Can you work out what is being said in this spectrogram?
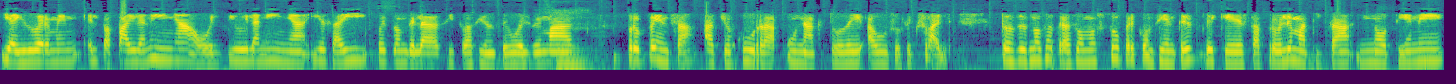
y ahí duermen el papá y la niña o el tío y la niña y es ahí pues donde la situación se vuelve más mm. propensa a que ocurra un acto de abuso sexual. Entonces nosotras somos súper conscientes de que esta problemática no tiene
